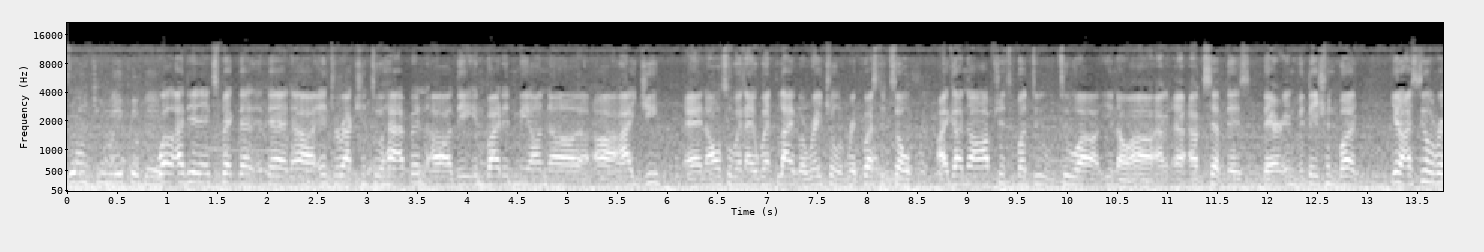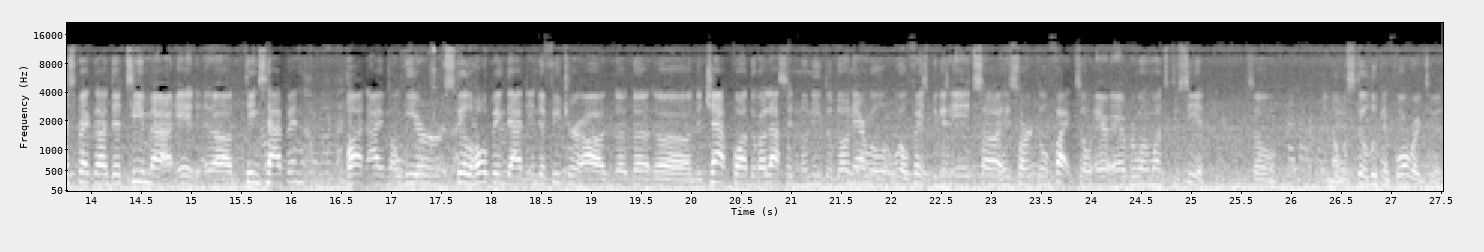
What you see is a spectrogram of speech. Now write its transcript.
What did you make of it? Well, I didn't expect that that uh, interaction to happen. Uh, they invited me on uh, uh, IG, and also when I went live, uh, Rachel requested. So I got no options but to to you know accept this their invitation. But you know, I still respect the team. It, things happen, but I'm we are still hoping that in the future the the the champ Cuadrolas and Nonito Donaire will will face because it's a historical fight. So e- everyone wants to see it. So you know, we're still looking forward to it.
